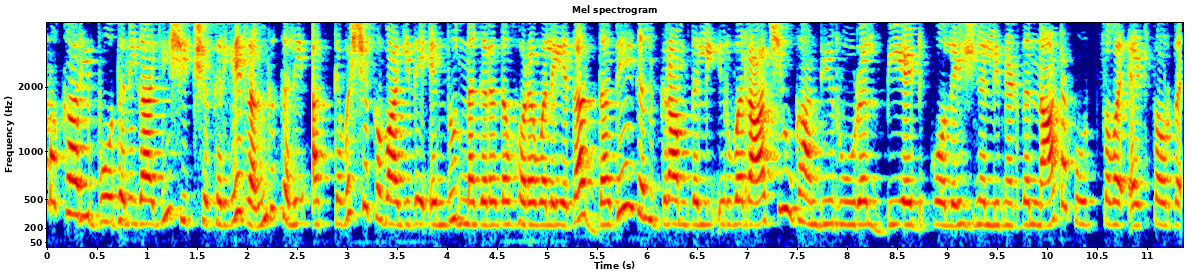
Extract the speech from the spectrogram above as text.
ಪರಿಣಾಮಕಾರಿ ಬೋಧನೆಗಾಗಿ ಶಿಕ್ಷಕರಿಗೆ ರಂಗಕಲೆ ಅತ್ಯವಶ್ಯಕವಾಗಿದೆ ಎಂದು ನಗರದ ಹೊರವಲಯದ ದದೇಗಲ್ ಗ್ರಾಮದಲ್ಲಿ ಇರುವ ರಾಜೀವ್ ಗಾಂಧಿ ರೂರಲ್ ಬಿಎಡ್ ಕಾಲೇಜಿನಲ್ಲಿ ನಡೆದ ನಾಟಕೋತ್ಸವ ಎರಡ್ ಸಾವಿರದ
